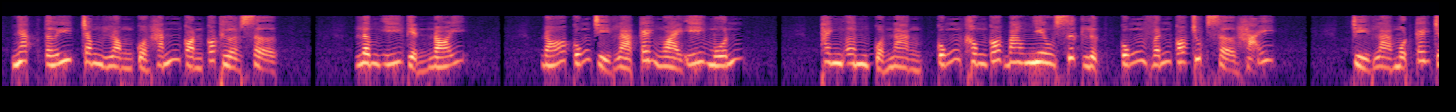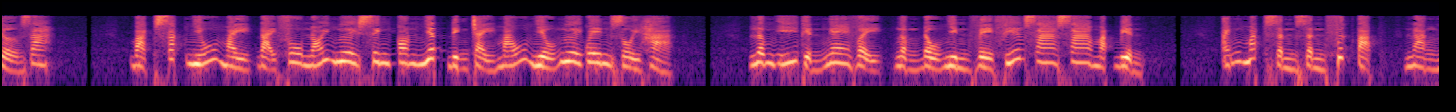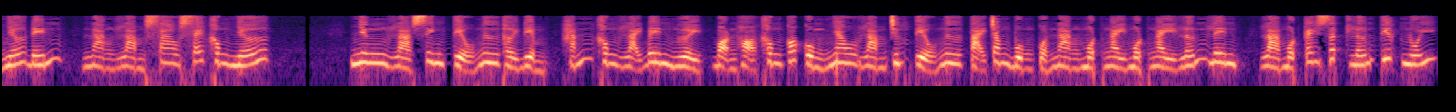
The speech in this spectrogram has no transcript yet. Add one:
Nhắc tới trong lòng của hắn còn có thừa sợ. Lâm ý tiện nói. Đó cũng chỉ là cái ngoài ý muốn. Thanh âm của nàng cũng không có bao nhiêu sức lực, cũng vẫn có chút sợ hãi. Chỉ là một cái trở ra. Bạch sắc nhíu mày, đại phu nói ngươi sinh con nhất định chảy máu nhiều ngươi quên rồi hả? Lâm Ý Thiển nghe vậy, ngẩng đầu nhìn về phía xa xa mặt biển. Ánh mắt dần dần phức tạp, nàng nhớ đến, nàng làm sao sẽ không nhớ. Nhưng là sinh tiểu ngư thời điểm, hắn không lại bên người, bọn họ không có cùng nhau làm chứng tiểu ngư tại trong bụng của nàng một ngày một ngày lớn lên, là một cái rất lớn tiếc nuối.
